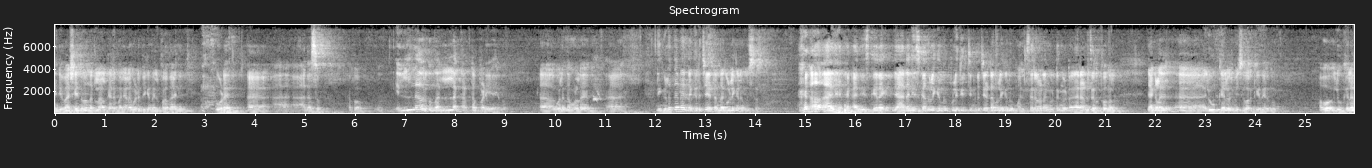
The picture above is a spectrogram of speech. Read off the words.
അന്യഭാഷയിൽ നിന്ന് വന്നിട്ടുള്ള ആൾക്കാരെ മലയാളം പഠിപ്പിക്കുന്നതിൽ പ്രധാനി. കൂടെ അതസും. അപ്പോൾ എല്ലാവർക്കും നല്ല കട്ടപ്പണിയായിരുന്നു അതുപോലെ നമ്മളുടെ നിങ്ങളെന്താണ് എന്നെ കുറിച്ച് ചേട്ടന്റെ വിളിക്കണം മിസ്റ്റർ ആ അനീസ് ഞാൻ അനീസ്കാന്ന് വിളിക്കുന്നു പുള്ളി തിരിച്ചിങ്ങോട്ട് ചേട്ടാന്ന് വിളിക്കുന്നു മത്സരമാണ് അങ്ങോട്ടും ഇങ്ങോട്ടും ആരാണ് ചെറുപ്പം ഞങ്ങൾ ലൂക്കയിൽ ഒരുമിച്ച് വർക്ക് ചെയ്തിരുന്നു. അപ്പോൾ ലൂക്കയിലെ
